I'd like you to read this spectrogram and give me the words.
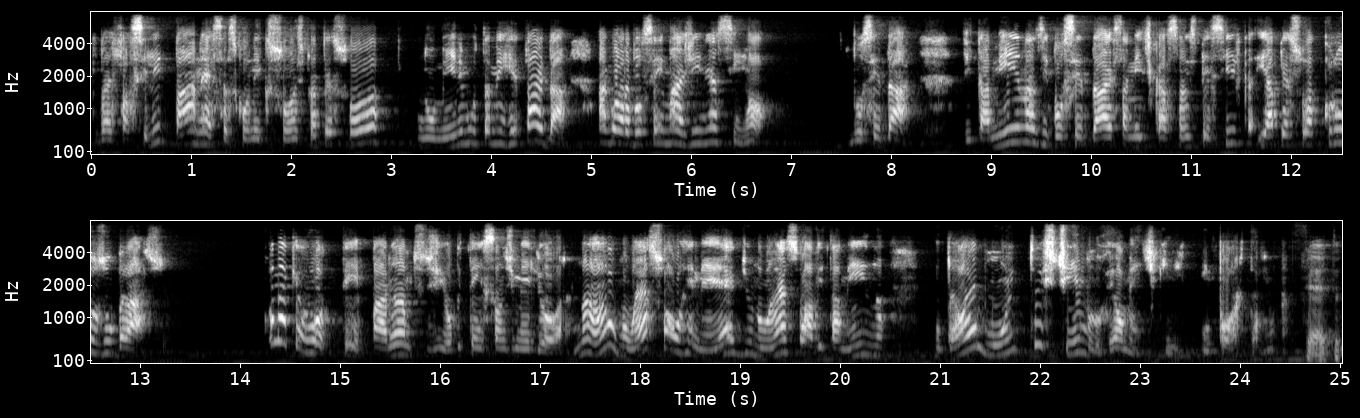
que vai facilitar né, essas conexões para a pessoa, no mínimo, também retardar. Agora, você imagine assim, ó, você dá vitaminas e você dá essa medicação específica e a pessoa cruza o braço. Como é que eu vou ter parâmetros de obtenção de melhora? Não, não é só o remédio, não é só a vitamina. Então é muito estímulo realmente que importa. Né? Certo.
